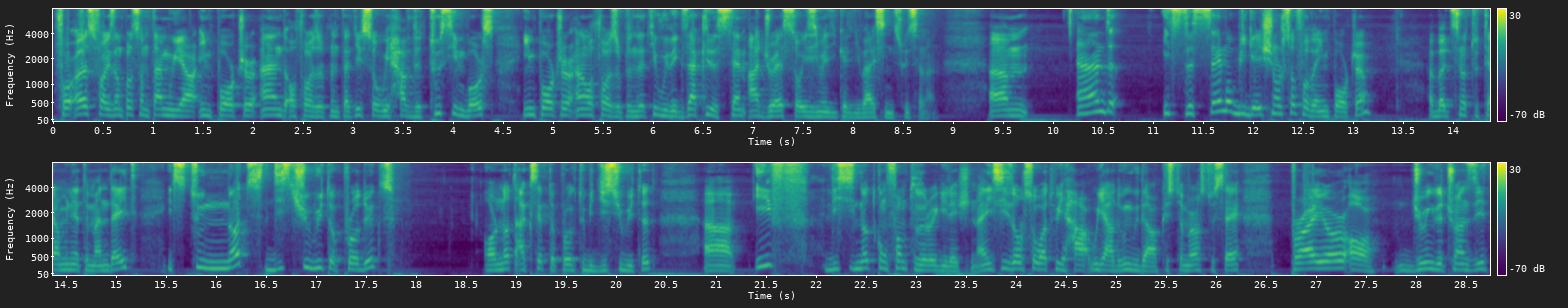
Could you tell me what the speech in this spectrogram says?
For us, for example, sometimes we are importer and authorized representative. So we have the two symbols, importer and authorized representative with exactly the same address. So easy medical device in Switzerland. Um, and it's the same obligation also for the importer, uh, but it's not to terminate a mandate. It's to not distribute a product or not accept a product to be distributed uh, if this is not conform to the regulation. And this is also what we, ha- we are doing with our customers to say prior or during the transit,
